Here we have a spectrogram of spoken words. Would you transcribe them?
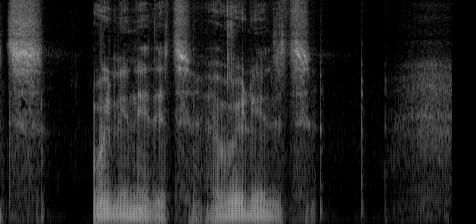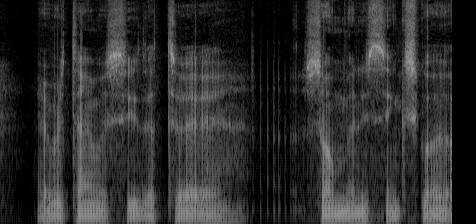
it's really need it. I really need it. Every time we see that uh, so many things go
